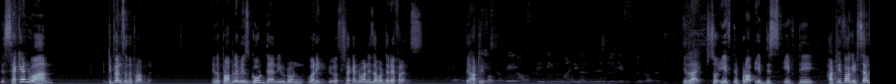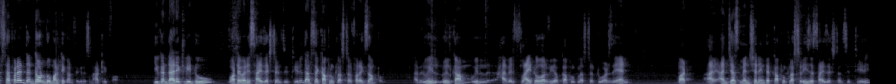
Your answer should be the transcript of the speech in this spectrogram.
The second one depends on the problem. If the problem is good, then you don't worry because second one is about the reference, the Hartree-Fock. Right. So if the if this if the Hartree-Fock itself separate, then don't do multi-configuration Hartree-Fock. You can directly do whatever is size extensive theory. That's a couple cluster, for example. I mean, we'll we'll come we'll have a slight overview of couple cluster towards the end, but I, am just mentioning that couple cluster is a size extensive theory.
